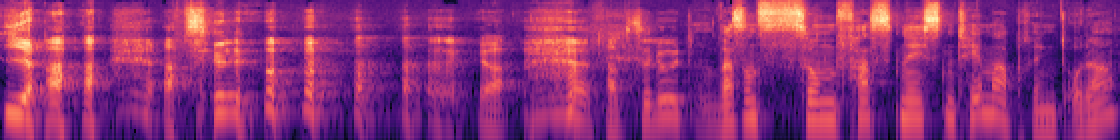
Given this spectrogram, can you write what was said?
Ja, absolut. ja, absolut. Was uns zum fast nächsten Thema bringt, oder?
